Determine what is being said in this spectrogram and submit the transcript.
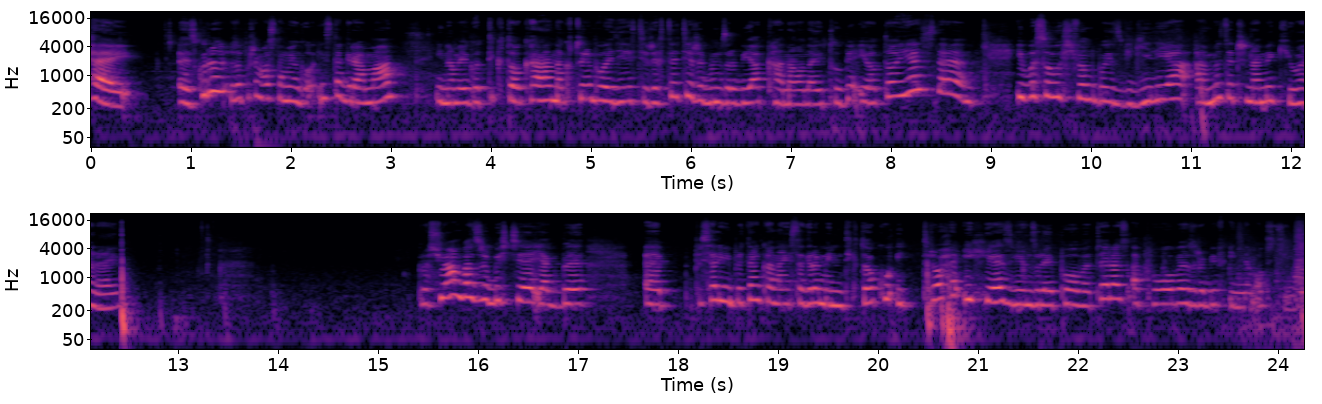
Hej, e, z góry zapraszam Was na mojego Instagrama i na mojego TikToka, na którym powiedzieliście, że chcecie, żebym zrobiła kanał na YouTubie i oto jestem! I wesołych świąt, bo jest Wigilia, a my zaczynamy Q&A. Prosiłam Was, żebyście jakby e, pisali mi pytanka na Instagramie i na TikToku i trochę ich jest, więc zrobię połowę teraz, a połowę zrobię w innym odcinku.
